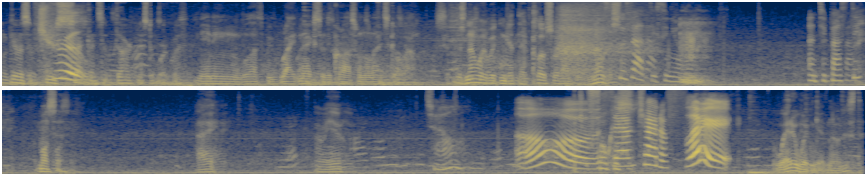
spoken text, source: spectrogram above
And that'll give us a few True. seconds of darkness to work with. Meaning we'll have to be right next to the cross when the lights go out. There's no way we can get that close without being noticed. Scusate, signore. Antipasti? Mossa. Hi. How are you? Ciao. Oh, focus? Sam trying to flirt. The waiter wouldn't get noticed.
